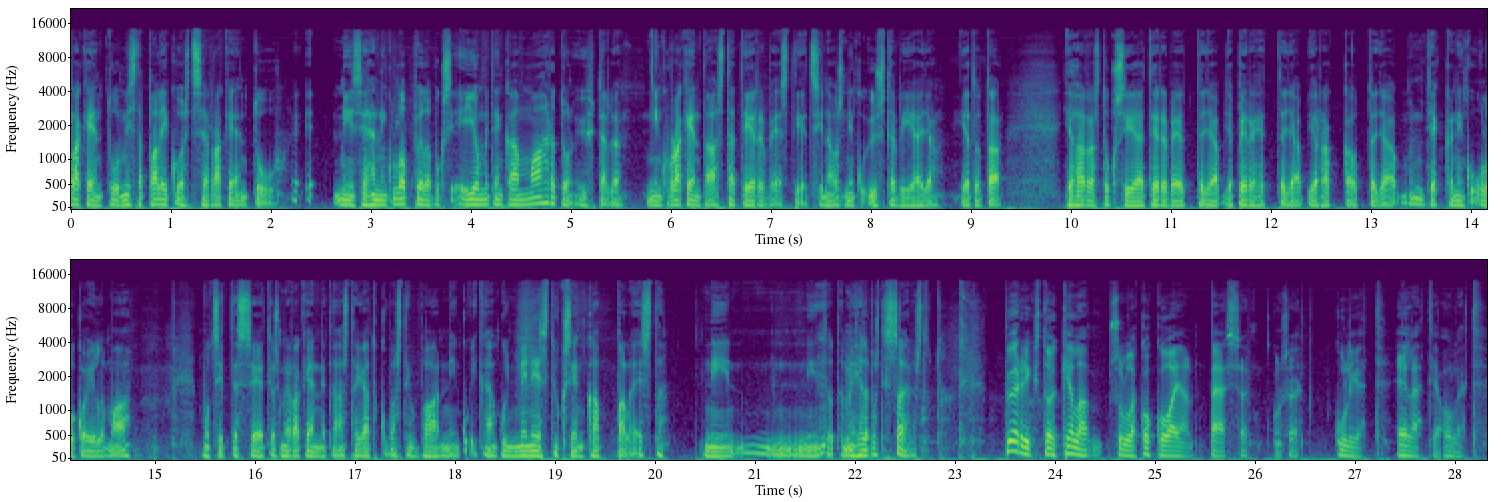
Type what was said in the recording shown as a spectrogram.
rakentuu, mistä palikuista se rakentuu, niin sehän niin kuin loppujen lopuksi ei ole mitenkään mahdoton yhtälö niin kuin rakentaa sitä terveesti, että siinä olisi niin kuin ystäviä ja, ja, tota, ja harrastuksia ja terveyttä ja, ja perhettä ja, ja rakkautta ja tiedätkö, niin kuin ulkoilmaa. Mutta sitten se, että jos me rakennetaan sitä jatkuvasti vaan niin kuin ikään kuin menestyksen kappaleista, niin, niin tota, me helposti sairastutaan. Pyöriikö toi Kela sulla koko ajan päässä, kun sä kuljet, elät ja olet?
